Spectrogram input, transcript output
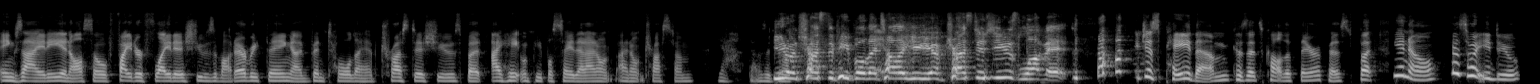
anxiety and also fight or flight issues about everything. I've been told I have trust issues, but I hate when people say that. I don't I don't trust them. Yeah, that was a joke. You don't trust the people that tell you you have trust issues? Love it. I just pay them because it's called a therapist. But you know, it's what you do.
